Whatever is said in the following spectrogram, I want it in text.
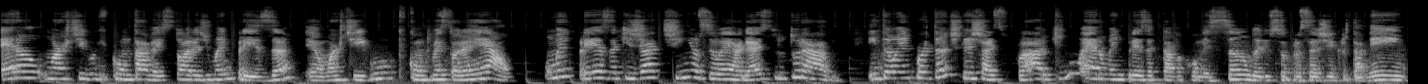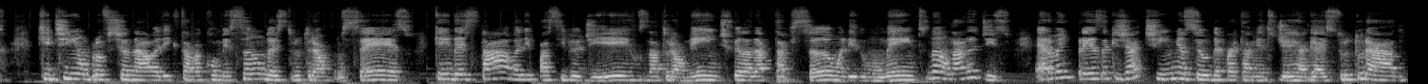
era um artigo que contava a história de uma empresa, é um artigo que conta uma história real uma empresa que já tinha o seu RH estruturado. Então é importante deixar isso claro que não era uma empresa que estava começando ali o seu processo de recrutamento, que tinha um profissional ali que estava começando a estruturar um processo, que ainda estava ali passível de erros naturalmente, pela adaptação ali do momento. Não, nada disso. Era uma empresa que já tinha seu departamento de RH estruturado,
